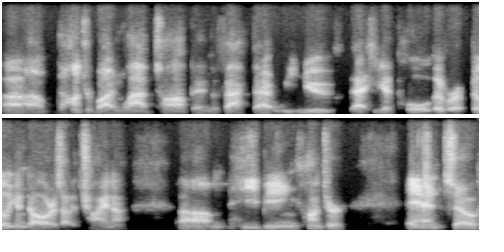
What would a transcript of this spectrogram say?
uh, the Hunter Biden laptop and the fact that we knew that he had pulled over a billion dollars out of China, um, he being Hunter. And so,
